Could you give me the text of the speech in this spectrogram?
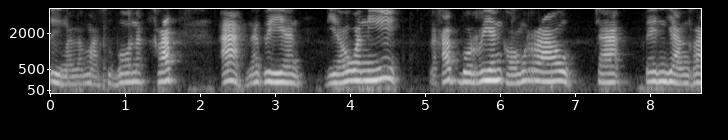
ตื่นมาละหมาดซุโบนะครับอะนักเรียน เดี๋ยววันนี้นะครับ บทเรียนของเราจะเป็นอย่างไร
